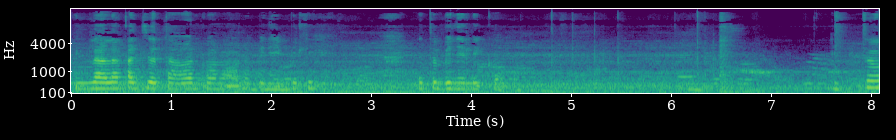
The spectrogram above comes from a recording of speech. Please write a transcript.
Naglalakad sa taon ko ano ano binibili. Ito binili ko. Ito,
